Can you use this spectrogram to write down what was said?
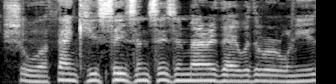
Sure. Thank you, Susan. Susan Murray there with the Rural News.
